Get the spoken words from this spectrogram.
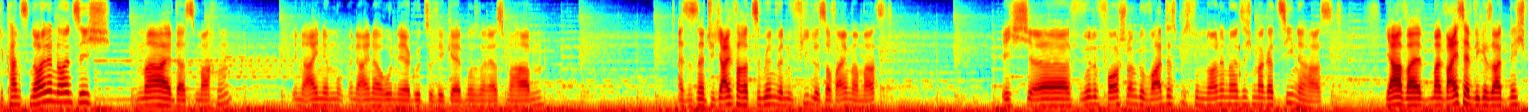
Du kannst 99 Mal das machen. In, einem, in einer Runde. Ja gut, so viel Geld muss man erstmal haben. Es ist natürlich einfacher zu gewinnen, wenn du vieles auf einmal machst. Ich äh, würde vorschlagen, du wartest, bis du 99 Magazine hast. Ja, weil man weiß ja, wie gesagt, nicht,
